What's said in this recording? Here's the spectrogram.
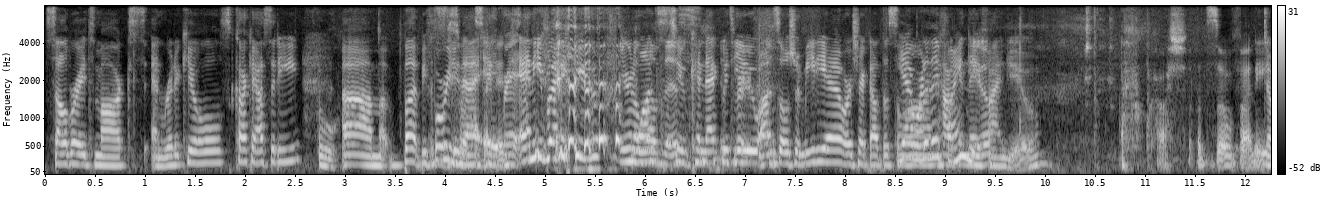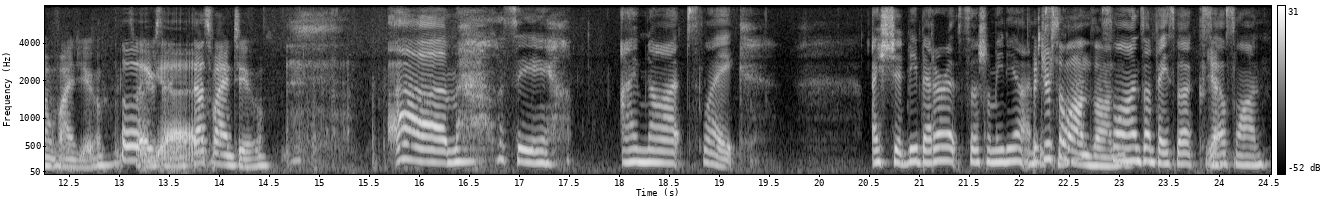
celebrates, mocks, and ridicules caucasity. Um, but before we do is that, if anybody who gonna wants to connect with very you fun. on social media or check out the salon, Yeah, where do they how can find they you? find you? gosh, that's so funny. Don't find you. That's Oh what you're. God. That's fine too. Um, let's see. I'm not like. I should be better at social media. I'm But your just not. salon's on- Salon's on Facebook. Yeah. Saol Salon.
